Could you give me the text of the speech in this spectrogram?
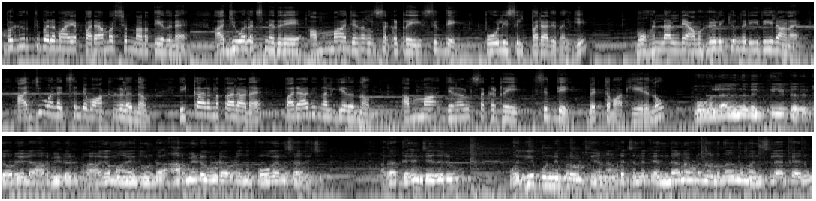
അപകീർത്തിപരമായ പരാമർശം നടത്തിയതിന് അജു അലക്സിനെതിരെ അമ്മ ജനറൽ സെക്രട്ടറി സിദ്ദിഖ് പോലീസിൽ പരാതി നൽകി. മോഹൻലാലിനെ അവഹേളിക്കുന്ന രീതിയിലാണ് അജു അലക്സിന്റെ വാക്കുകളെന്നും ഇക്കാരണത്താലാണ് പരാതി നൽകിയതെന്നും അമ്മ ജനറൽ സെക്രട്ടറി സിദ്ദീഖ് വ്യക്തമാക്കിയിരുന്നു. മോഹൻലാൽ എന്ന വ്യക്തി ടെറിട്ടോറിയൽ ആർമിയുടെ ഒരു ഭാഗമായതുകൊണ്ട് ആർമിയുടെ കൂടെ അവിടെ ഒന്ന് പോകാൻ സാധിച്ചു. അത് അദ്ദേഹം ചെയ്തൊരു വലിയ പുണ്യപ്രവൃത്തിയാണ്. അവിടെ ചെന്നിട്ട് എന്താണ് അവിടെ നടന്നതെന്ന് മനസ്സിലാക്കാനും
